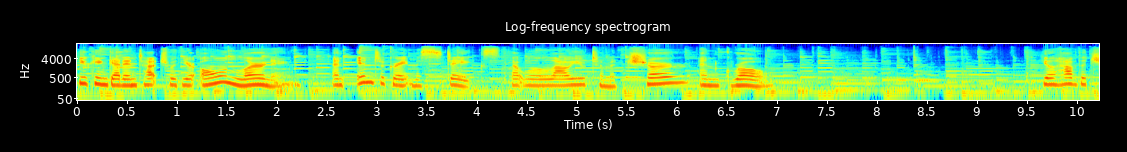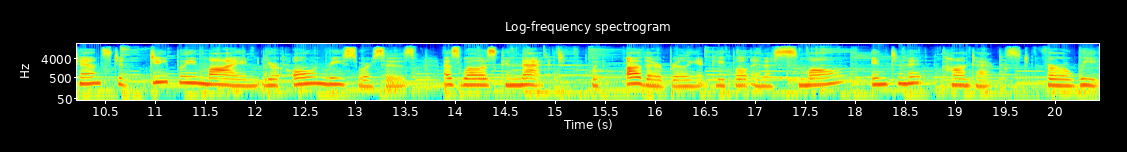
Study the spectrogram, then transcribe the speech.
You can get in touch with your own learning and integrate mistakes that will allow you to mature and grow. You'll have the chance to deeply mine your own resources as well as connect with other brilliant people in a small, intimate context for a week.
